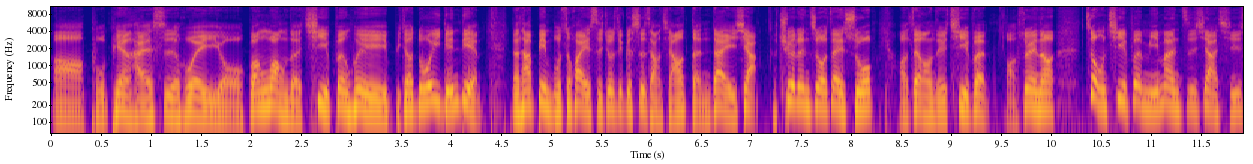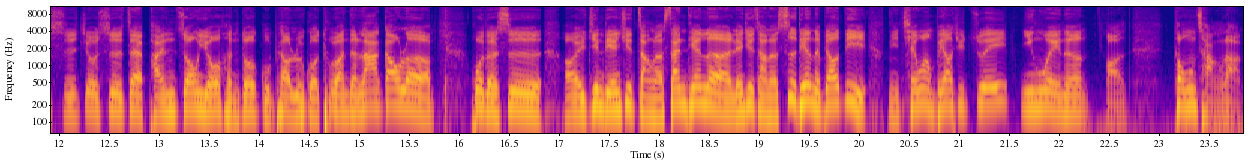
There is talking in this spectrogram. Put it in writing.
啊，普遍还是会有观望的气氛会比较多一点点。那它并不是坏事，就是一个市场想要等待一下确认之后再说啊，这样的一个气氛啊，所以呢，这种气氛弥漫之下，其实就是在盘中有很多股票如果突然的拉高了，或者是呃已经连续涨了三天了，连续涨。了四天的标的，你千万不要去追，因为呢，啊，通常啦，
